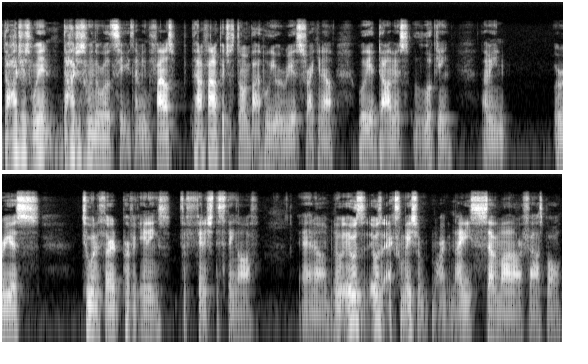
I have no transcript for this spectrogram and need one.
Dodgers win. Dodgers win the World Series. I mean, the final final pitch was thrown by Julio Urias, striking out Willy Adames, looking. I mean, Urias two and a third perfect innings to finish this thing off, and um, it, it was it was an exclamation mark. Ninety seven mile an hour fastball,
